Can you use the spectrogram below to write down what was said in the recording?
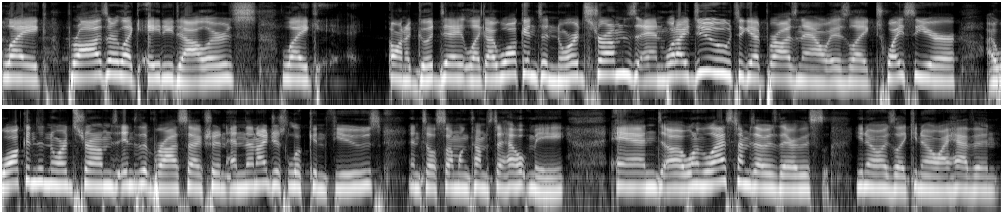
like bras are like eighty dollars. Like on a good day, like I walk into Nordstrom's, and what I do to get bras now is like twice a year, I walk into Nordstrom's into the bra section, and then I just look confused until someone comes to help me. And uh, one of the last times I was there, this, you know, I was like, you know, I haven't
